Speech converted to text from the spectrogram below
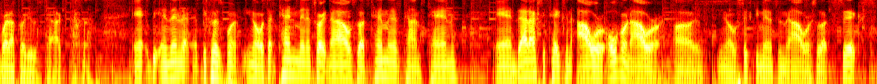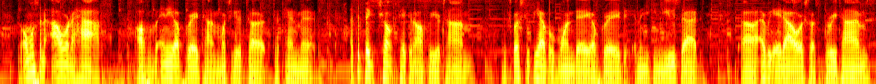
right after I do this attack. and, and then uh, because you know it's at 10 minutes right now, so that's 10 minutes times 10 and that actually takes an hour over an hour uh, you know 60 minutes in the hour so that's six almost an hour and a half off of any upgrade time once you get it to, to 10 minutes. That's a big chunk taken off of your time especially if you have a one day upgrade and then you can use that uh, every eight hours so that's three times.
